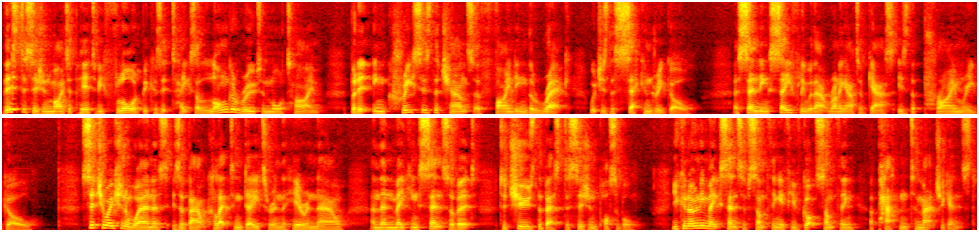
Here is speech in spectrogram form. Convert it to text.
This decision might appear to be flawed because it takes a longer route and more time, but it increases the chance of finding the wreck, which is the secondary goal. Ascending safely without running out of gas is the primary goal. Situation awareness is about collecting data in the here and now and then making sense of it to choose the best decision possible. You can only make sense of something if you've got something, a pattern to match against.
